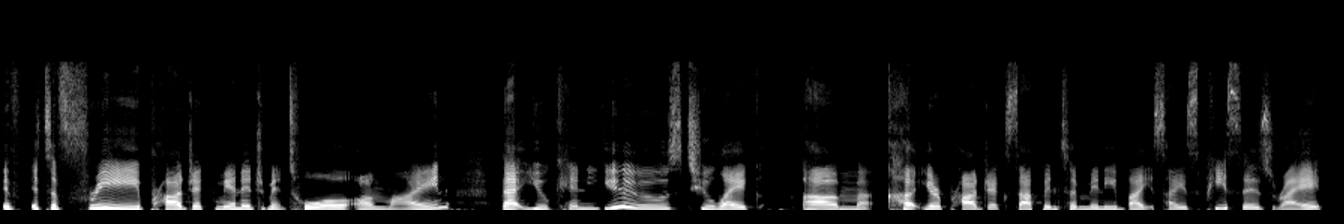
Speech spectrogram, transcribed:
if it's a free project management tool online that you can use to like um cut your projects up into mini bite-sized pieces, right?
